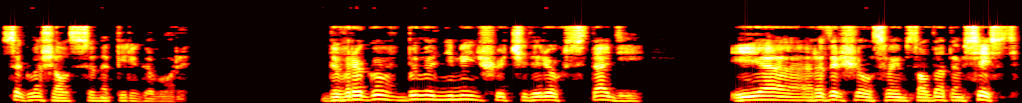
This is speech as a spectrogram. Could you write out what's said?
соглашался на переговоры. До врагов было не меньше четырех стадий, и я разрешил своим солдатам сесть.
